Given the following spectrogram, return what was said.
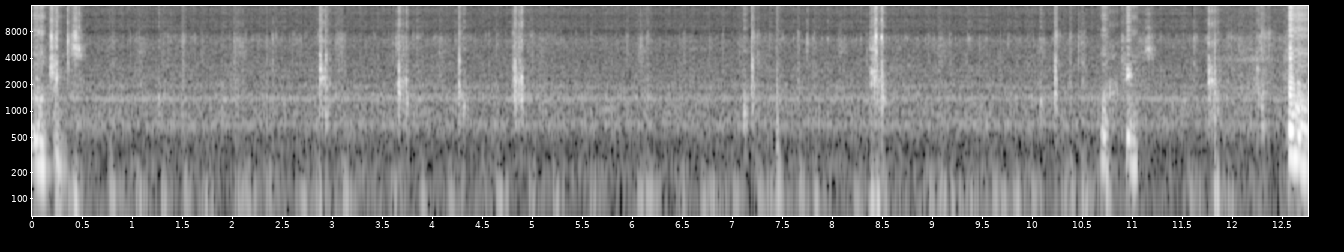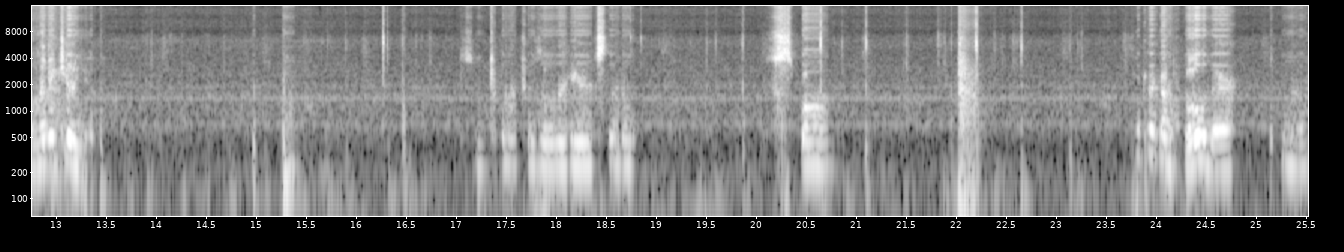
Oh jeez. Jeez. Come on, let me kill you. Some torches over here so they don't spawn. I think I got a bow there. No.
